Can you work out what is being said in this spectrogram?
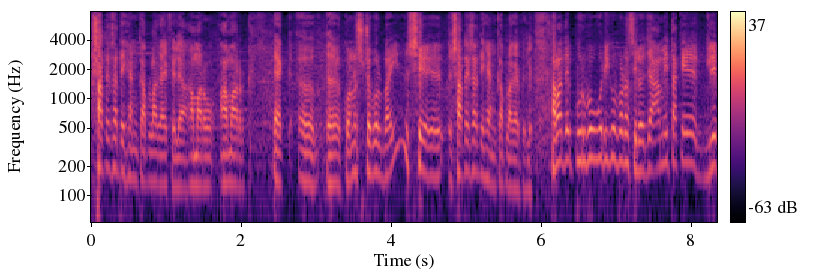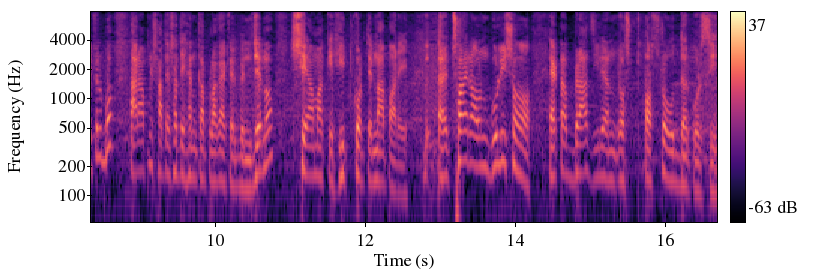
সাথে সাথে হ্যান্ডকাপ লাগাই ফেলে আমারও, আমার এক কনস্টেবল ভাই, সে সাথে সাথে হ্যান্ডকাপ লাগাই ফেলে। আমাদের পূর্ব পরিকল্পনা ছিল যে আমি তাকে ঘিরে ফেলব আর আপনি সাথে সাথে হ্যান্ডকাপ লাগাই ফেলবেন যেন সে আমাকে হিট করতে না পারে। ছয় রাউন্ড গুলি সহ একটা ব্রাজিলিয়ান অস্ত্র উদ্ধার করছি।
